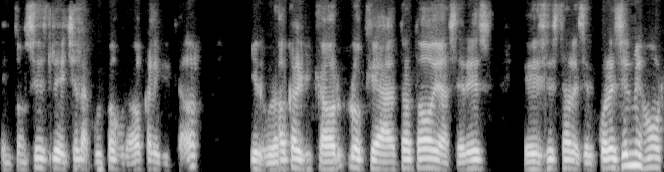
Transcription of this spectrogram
entonces le echa la culpa al jurado calificador. Y el jurado calificador lo que ha tratado de hacer es, es establecer cuál es el mejor,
